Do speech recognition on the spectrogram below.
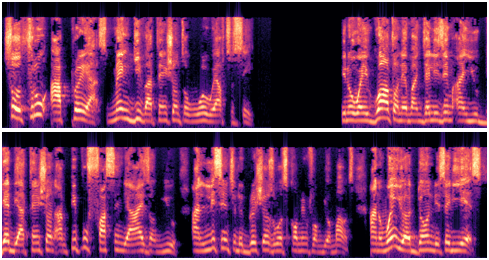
So through our prayers, men give attention to what we have to say. You know, when you go out on evangelism and you get the attention and people fasten their eyes on you and listen to the gracious words coming from your mouth. And when you are done, they said, yes,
